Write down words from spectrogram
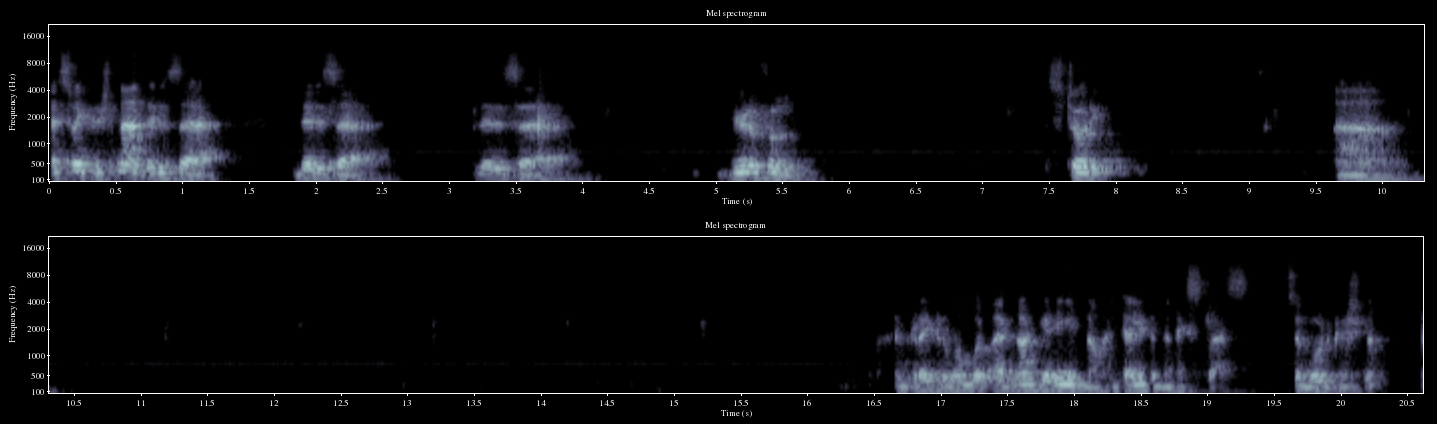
That's why Krishna, there is a there is a there is a beautiful story. Uh, I'm trying to remember. I'm not getting it now. I'll tell it in the next class. It's about Krishna.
